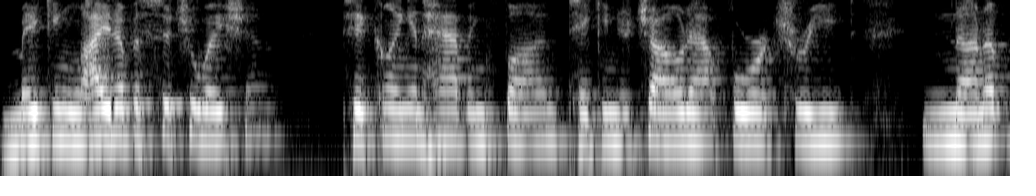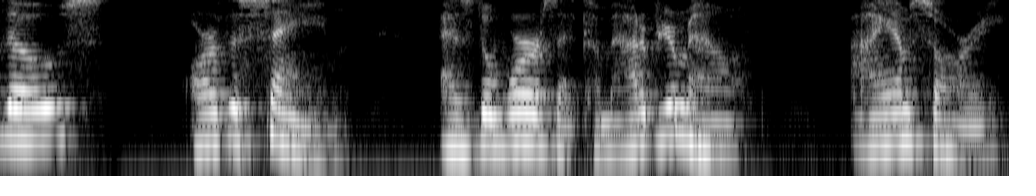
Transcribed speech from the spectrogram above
Making light of a situation, tickling and having fun, taking your child out for a treat, none of those are the same as the words that come out of your mouth I am sorry.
